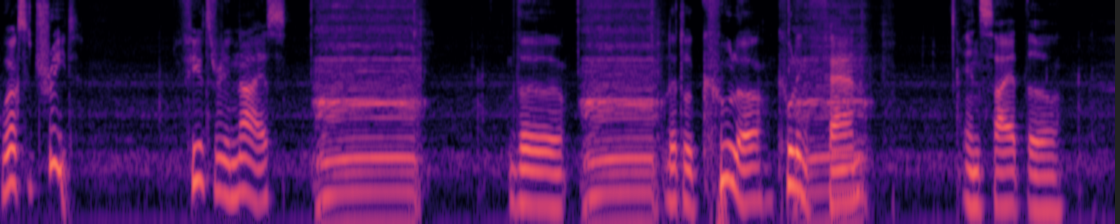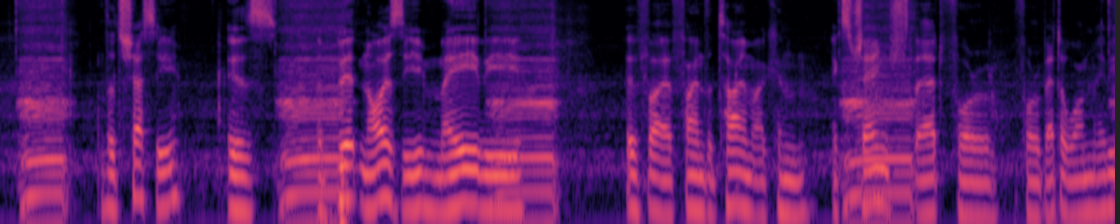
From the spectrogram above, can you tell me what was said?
works a treat. Feels really nice. The little cooler cooling fan inside the the chassis is a bit noisy. Maybe if I find the time I can exchange that for for a better one maybe.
